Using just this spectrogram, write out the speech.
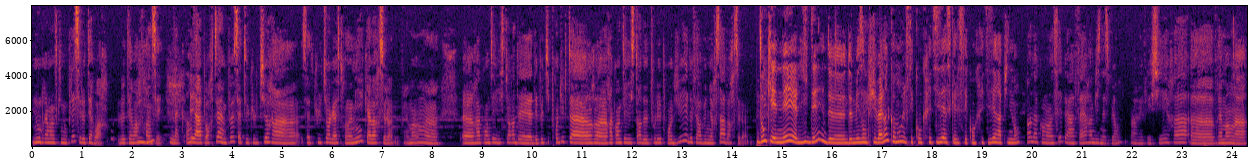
nous vraiment, ce qui nous plaît, c'est le terroir, le terroir Mhm. français, D'accord. et à apporter un peu cette culture à cette culture gastronomique à Barcelone. Vraiment. Euh, euh, raconter l'histoire des, des petits producteurs, euh, raconter l'histoire de tous les produits et de faire venir ça à Barcelone. Donc est née l'idée de, de Maison Puy-Valin. Comment elle s'est concrétisée? Est-ce qu'elle s'est concrétisée rapidement? On a commencé ben, à faire un business plan, à réfléchir, euh, vraiment à,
